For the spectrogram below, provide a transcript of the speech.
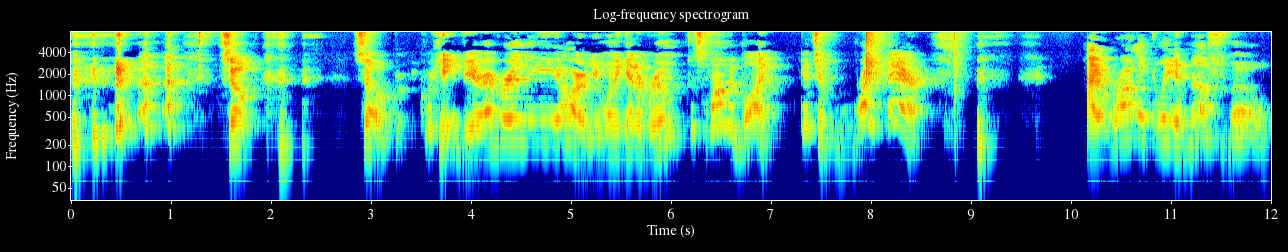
so, so quickie, if you're ever in the ER and you want to get a room, just vomit blood. Get you right there. Ironically enough, though,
